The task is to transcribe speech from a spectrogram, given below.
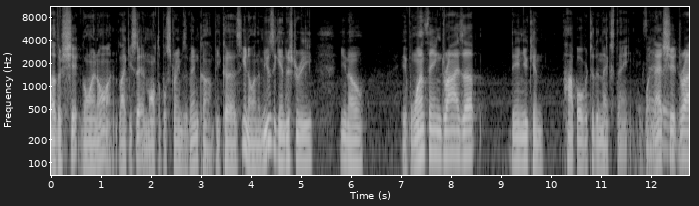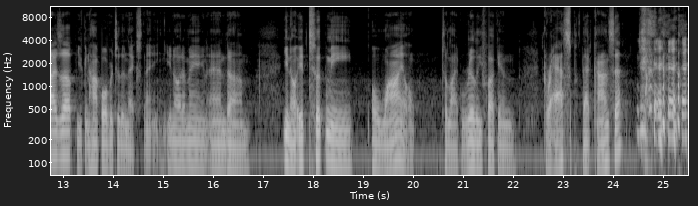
other shit going on, like you said, multiple streams of income. Because you know, in the music industry, you know, if one thing dries up, then you can hop over to the next thing. When that shit dries up, you can hop over to the next thing. You know what I mean? And um, you know, it took me a while to like really fucking grasp that concept.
